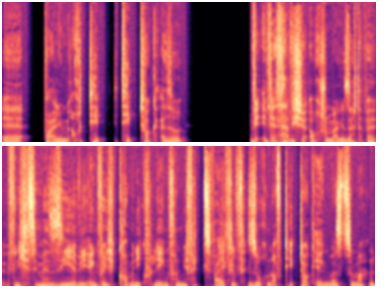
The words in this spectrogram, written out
äh, vor allem auch Tik- TikTok, also das habe ich auch schon mal gesagt, aber wenn ich das immer sehe, wie irgendwelche Comedy-Kollegen von mir verzweifelt versuchen, auf TikTok irgendwas zu machen,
